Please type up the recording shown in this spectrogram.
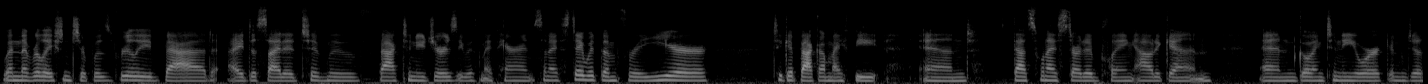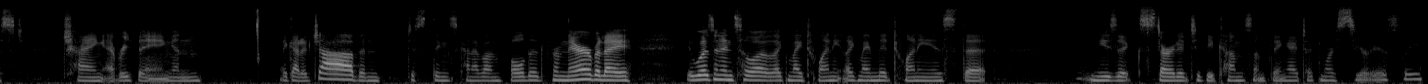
when the relationship was really bad, I decided to move back to New Jersey with my parents, and I stayed with them for a year to get back on my feet. And that's when I started playing out again and going to New York and just trying everything. And I got a job, and just things kind of unfolded from there. But I, it wasn't until uh, like my twenty, like my mid twenties, that music started to become something I took more seriously.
